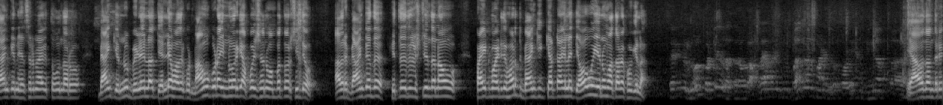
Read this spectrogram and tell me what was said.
ಬ್ಯಾಂಕಿನ ಹೆಸರು ಮ್ಯಾಗ ತೊಗೊಂಡವರು. ಬ್ಯಾಂಕ್ ಇನ್ನೂ ಬೆಳಿಲ್ಲ ಅಂತ ಎಲ್ಲೇ ಹೋದ್ರೆ ಕೊಟ್ಟು ನಾವು ಕೂಡ ಇನ್ನೂವರೆಗೆ ಅಪೋಸಿಷನ್ ಒಂಬತ್ತು ವರ್ಷ ಇದ್ದೆವು. ಆದರೆ ಬ್ಯಾಂಕದ ಹಿತದೃಷ್ಟಿಯಿಂದ ನಾವು ಫೈಟ್ ಮಾಡಿದ್ವಿ ಹೊರತು ಬ್ಯಾಂಕಿಗೆ ಕೆಟ್ಟ ಆಗ್ಲೈತಿ ಯಾವಾಗೂ ಏನೂ ಮಾತಾಡೋಕೆ ಹೋಗಿಲ್ಲ. ಯಾವುದಂದ್ರಿ?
